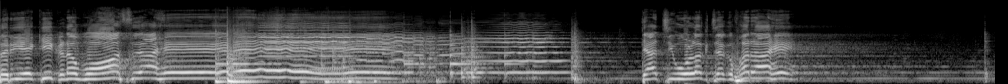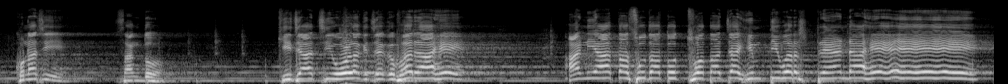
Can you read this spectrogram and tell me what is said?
तरी एक इकडं वॉस आहे. त्याची ओळख जगभर आहे. कोणाची? सांगतो. की ज्याची ओळख जगभर आहे. आणि आता सुद्धा तो स्वतःच्या हिमतीवर स्टँड आहे.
